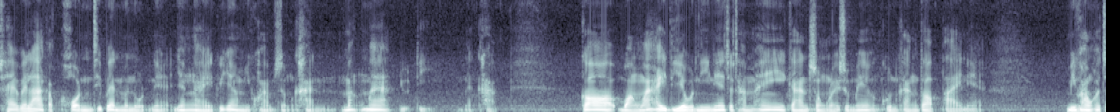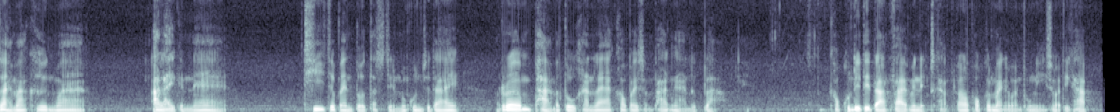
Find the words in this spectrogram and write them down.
ใช้เวลากับคนที่เป็นมนุษย์เนี่ยยังไงก็ยังมีความสำคัญมาก ๆอยู่ดีนะครับ ก็หวังว่าไอเดียวันนี้เนี่ยจะทำให้การส่งเรซูเม่ของคุณครั้งต่อไปเนี่ยมีความเข้าใจมากขึ้นว่า อะไรกันแน่ ที่จะเป็นตัวตัดสินว่าคุณจะได้เริ่มผ่านประตูขั้นแรกเข้าไปสัมภาษณ์งานหรือเปล่า ขอบคุณที่ติดตาม 5 minutes ครับ แล้วเราพบกันใหม่ในวันพรุ่งนี้ สวัสดีครับ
